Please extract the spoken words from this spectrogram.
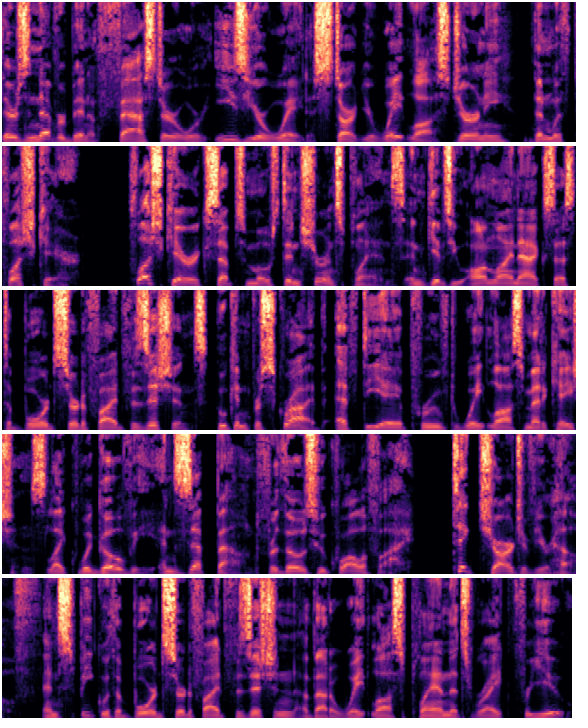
There's never been a faster or easier way to start your weight loss journey than with PlushCare. PlushCare accepts most insurance plans and gives you online access to board-certified physicians who can prescribe FDA-approved weight loss medications like Wigovi and Zepbound for those who qualify. Take charge of your health and speak with a board-certified physician about a weight loss plan that's right for you.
